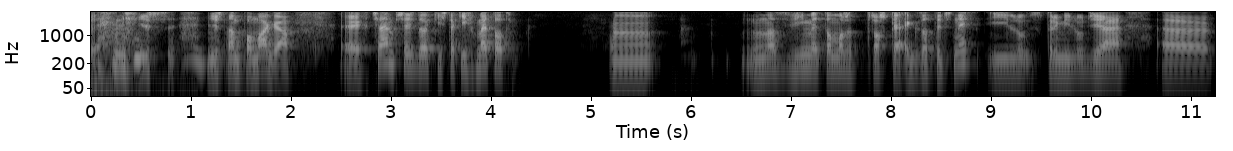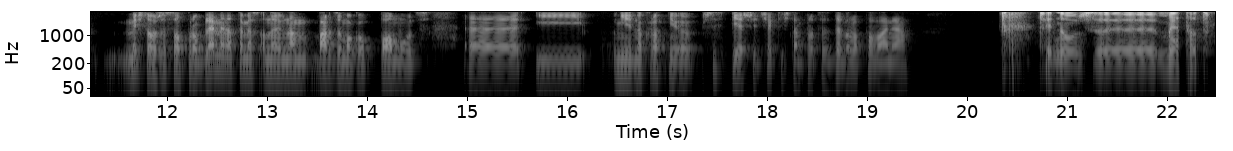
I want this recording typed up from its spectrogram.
niż, niż nam pomaga. E, chciałem przejść do jakichś takich metod, mm, no nazwijmy to może troszkę egzotycznych i z którymi ludzie e, myślą, że są problemy, natomiast one nam bardzo mogą pomóc e, i niejednokrotnie przyspieszyć jakiś tam proces dewelopowania. Czy jedną z y, metod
